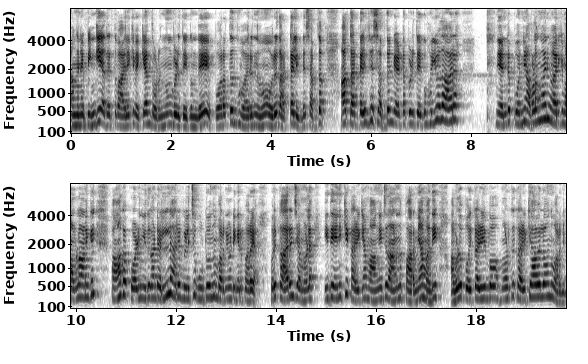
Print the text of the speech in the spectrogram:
അങ്ങനെ പിങ്കി അതെടുത്ത് വായിലേക്ക് വെക്കാൻ തുടങ്ങുമ്പോഴത്തേക്കും ദേ പുറത്തുനിന്ന് വരുന്നു ഒരു തട്ടലിന്റെ ശബ്ദം. ആ തട്ടലിന്റെ ശബ്ദം കേട്ടപ്പോഴത്തേക്കും അയ്യോ അതാരാ? എന്റെ പൊന്നെ അവളെങ്ങാനും ആയിരിക്കും അവളാണെങ്കിൽ ആകെ കുഴഞ്ഞ്. ഇത് കണ്ട് എല്ലാവരും വിളിച്ചു കൂട്ടുമെന്നും പറഞ്ഞുകൊണ്ട് ഇങ്ങനെ പറയാം. ഒരു കാര്യം ചെയ്യാം മോളെ ഇത് എനിക്ക് കഴിക്കാൻ വാങ്ങിച്ചതാണെന്ന് പറഞ്ഞാൽ മതി. അവൾ പോയി കഴിയുമ്പോൾ മോൾക്ക് കഴിക്കാവല്ലോ എന്ന് പറഞ്ഞു.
